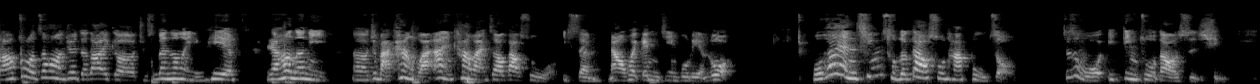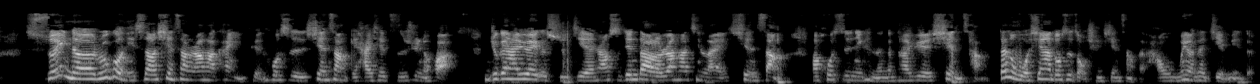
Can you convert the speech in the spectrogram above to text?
然后做了之后，你就会得到一个九十分钟的影片。然后呢，你呃就把它看完。那你看完之后告诉我一声，然后我会跟你进一步联络。我会很清楚的告诉他步骤，这是我一定做到的事情。所以呢，如果你是要线上让他看影片，或是线上给他一些资讯的话，你就跟他约一个时间，然后时间到了让他进来线上啊，或是你可能跟他约现场。但是我现在都是走全线上的，好，我没有在见面的。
